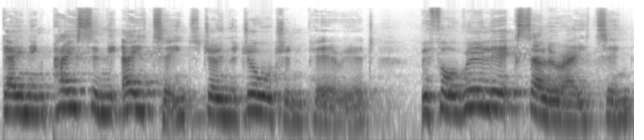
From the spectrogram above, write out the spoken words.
gaining pace in the 18th during the Georgian period, before really accelerating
